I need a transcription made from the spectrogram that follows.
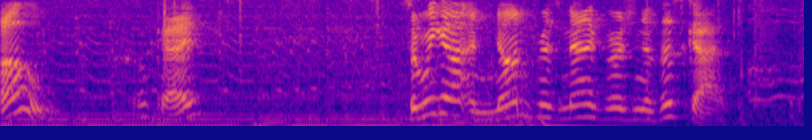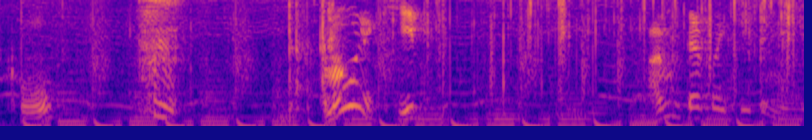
Oh, okay. So we got a non-prismatic version of this guy. That's cool. Hmm. I might want to keep... I'm definitely keeping these.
